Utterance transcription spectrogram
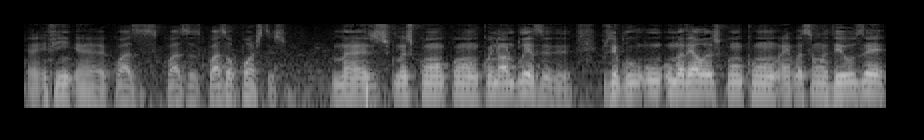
eh, enfim, eh, quase, quase, quase opostas. Mas, mas com, com, com enorme beleza. Por exemplo, uma delas com, com, em relação a Deus é.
